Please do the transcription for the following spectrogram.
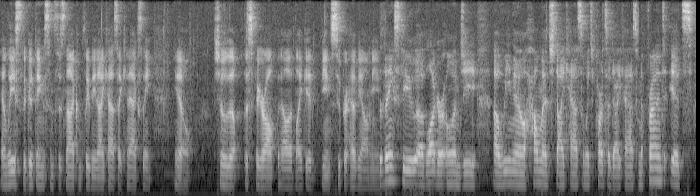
at least the good thing since it's not completely die cast I can actually you know show the, this figure off without like it being super heavy on me. Thanks to uh, blogger OMG, uh, we know how much die cast and which parts are die cast. In the front, it's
